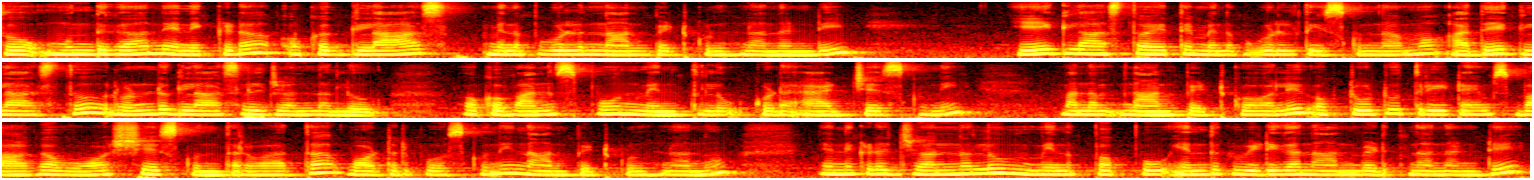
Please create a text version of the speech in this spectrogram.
సో ముందుగా నేను ఇక్కడ ఒక గ్లాస్ మినపగుళ్ళను నానబెట్టుకుంటున్నానండి. ఏ గ్లాస్తో అయితే మినపగుళ్ళు తీసుకున్నామో అదే గ్లాస్తో రెండు గ్లాసుల జొన్నలు ఒక వన్ స్పూన్ మెంతులు కూడా యాడ్ చేసుకుని మనం నానపెట్టుకోవాలి. ఒక టూ టు త్రీ టైమ్స్ బాగా వాష్ చేసుకున్న తర్వాత వాటర్ పోసుకొని నానపెట్టుకుంటున్నాను. నేను ఇక్కడ జొన్నలు మినపప్పు ఎందుకు విడిగా నానబెడుతున్నానంటే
